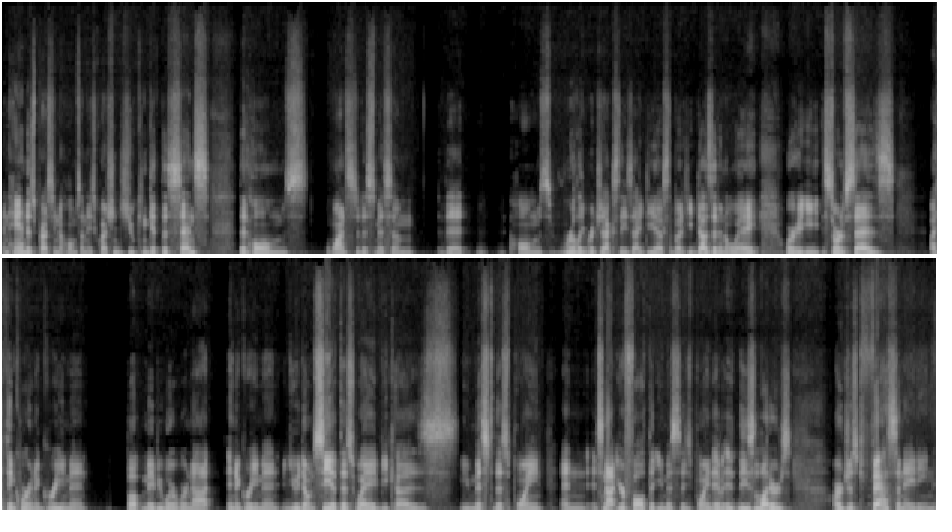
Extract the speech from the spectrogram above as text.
and Hand is pressing Holmes on these questions, you can get the sense that Holmes wants to dismiss him, that Holmes really rejects these ideas, but he does it in a way where he sort of says, I think we're in agreement, but maybe where we're not in agreement, you don't see it this way because you missed this point, and it's not your fault that you missed this point. It, it, these letters are just fascinating,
